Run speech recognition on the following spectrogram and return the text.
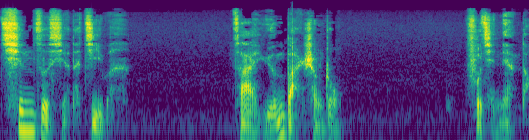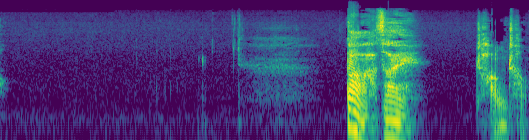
亲自写的祭文。在云板声中，父亲念道：“大哉长城，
